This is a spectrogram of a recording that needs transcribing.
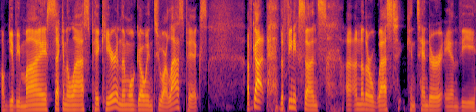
I'll give you my second to last pick here, and then we'll go into our last picks. I've got the Phoenix Suns, uh, another West contender and the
